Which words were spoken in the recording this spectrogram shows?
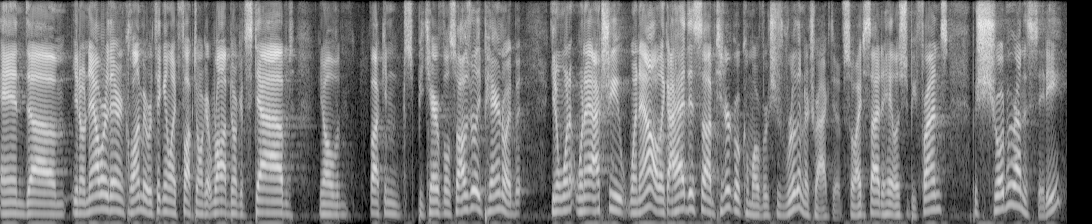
And um, you know, now we're there in Colombia. We're thinking like, fuck, don't get robbed, don't get stabbed. You know, fucking be careful. So I was really paranoid, but. You know, when, when I actually went out, like I had this um, Tinder girl come over. She was really unattractive. So I decided, hey, let's just be friends. But she showed me around the city.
